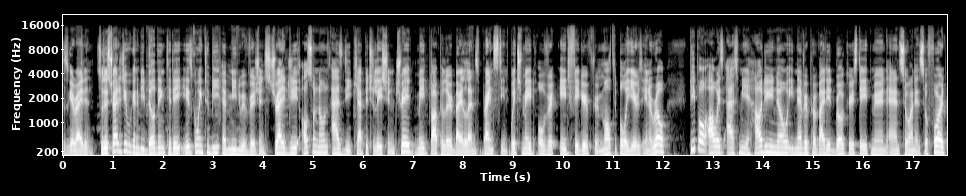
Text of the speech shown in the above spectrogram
Let's get right in. So the strategy we're going to be building today is going to be a mean reversion strategy, also known as the capitulation trade made popular by Lance Breitstein, which made over 8 figure for multiple years in a row People always ask me, how do you know he never provided broker statement and so on and so forth.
